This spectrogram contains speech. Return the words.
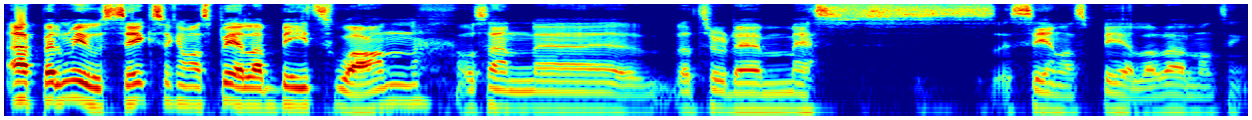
Apple Music så kan man spela Beats One. Och sen eh, jag tror det är mest sena spelare eller någonting.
